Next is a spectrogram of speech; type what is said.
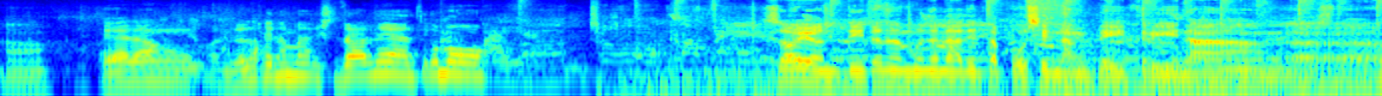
Ah, ayan ang lalaki naman ng isda na yan. Tingnan mo. So yun, dito na muna natin tapusin ang day 3 ng ah,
